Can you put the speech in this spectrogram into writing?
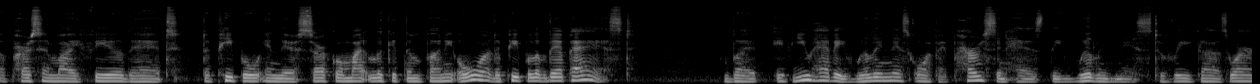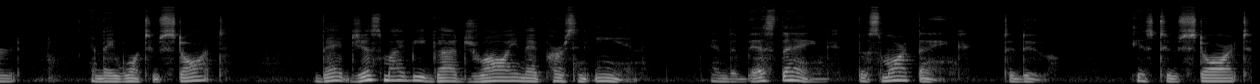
A person might feel that the people in their circle might look at them funny, or the people of their past. But if you have a willingness, or if a person has the willingness to read God's word and they want to start, that just might be God drawing that person in. And the best thing, the smart thing to do, is to start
